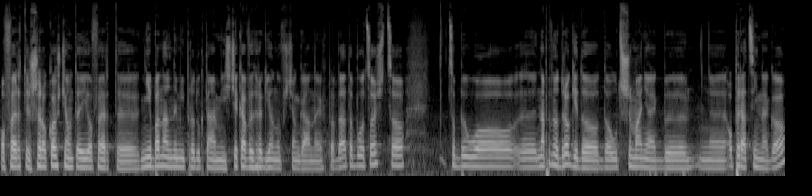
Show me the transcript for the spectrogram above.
oferty, szerokością tej oferty, niebanalnymi produktami z ciekawych regionów ściąganych, prawda? To było coś, co co było e, na pewno drogie do, do utrzymania jakby e, operacyjnego,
